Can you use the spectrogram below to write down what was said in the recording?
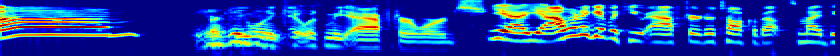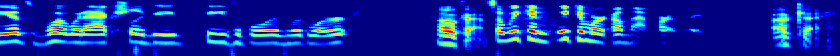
Um. Or do you want to get with me afterwards? Yeah, yeah. I want to get with you after to talk about some ideas of what would actually be feasible and would work. Okay. So we can we can work on that part later. Okay.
